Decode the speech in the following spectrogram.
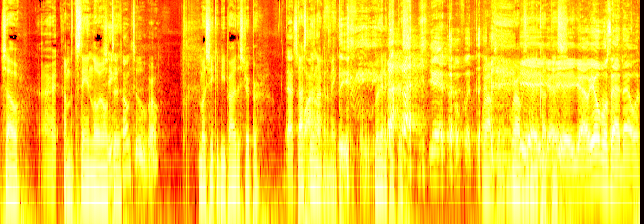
So Alright. I'm staying loyal She can to come too, bro. well she could be probably the stripper. That's That's wild. not gonna make it. We're gonna cut this. yeah, don't put that. We're obviously gonna, we're obviously yeah, gonna cut yeah, this. yeah, yeah. We almost had that one.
